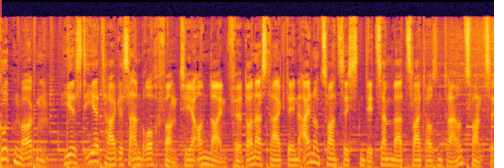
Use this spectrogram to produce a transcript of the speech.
Guten Morgen, hier ist Ihr Tagesanbruch von T-Online für Donnerstag, den 21. Dezember 2023.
